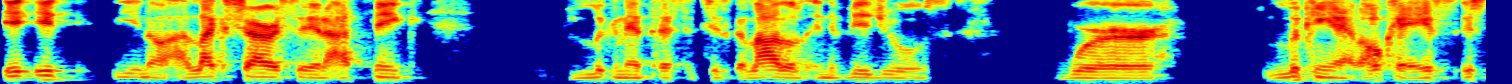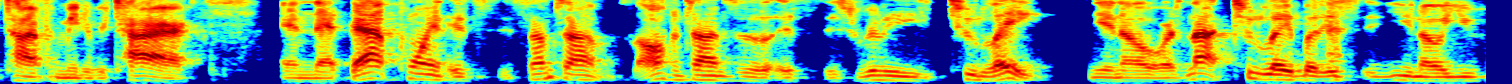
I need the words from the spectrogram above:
it, it you know I like Shira said I think looking at that statistic a lot of those individuals were looking at okay it's, it's time for me to retire. And at that point it's, it's sometimes oftentimes it's, it's really too late you know or it's not too late but it's you know you've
